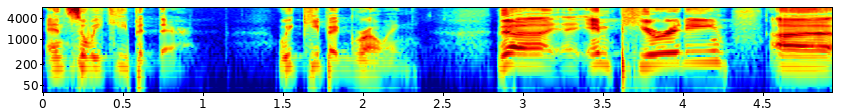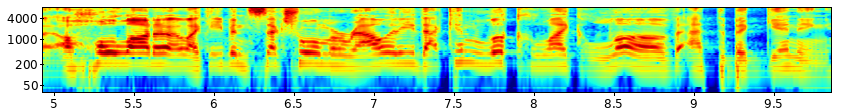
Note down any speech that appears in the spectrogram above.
And so we keep it there, we keep it growing. The impurity, uh, a whole lot of like even sexual morality, that can look like love at the beginning.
